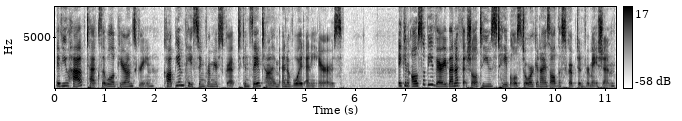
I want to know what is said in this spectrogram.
If you have text that will appear on screen, copy and pasting from your script can save time and avoid any errors. It can also be very beneficial to use tables to organize all the script information.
